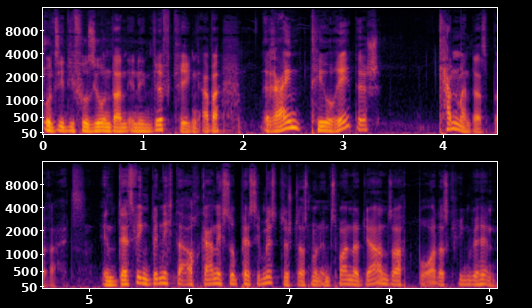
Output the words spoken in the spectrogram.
und sie die Fusion dann in den Griff kriegen. Aber rein theoretisch kann man das bereits. Und deswegen bin ich da auch gar nicht so pessimistisch, dass man in 200 Jahren sagt, boah, das kriegen wir hin.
